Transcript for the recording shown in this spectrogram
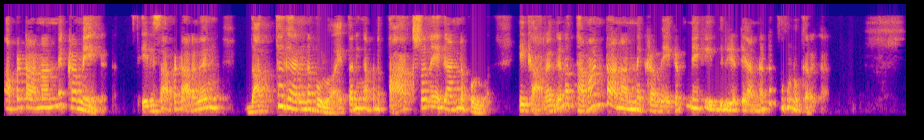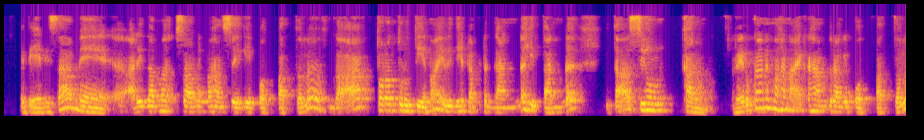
අපට අනන්‍ය ක්‍රමයකට. ඒ නිසා අපට අරවෙන් දත්ත ගන්න පුළුවන්. එතනින් අපිට තාක්ෂණය ගන්න පුළුවන්. ඒක අරගෙන Tamanට අනන්‍ය ක්‍රමයකට මේක ඉදිරියට යන්නට පුහුණු කරගන්න. ඒ නිසා මේ අරිදම ස්වාමීන් වහන්සේගේ පොත්පත්වල ගා තොරතුරු තියෙනවා. ඒ විදිහට අපිට ගන්න හිතන්න ඉතා සියුම් කරුණු. රේරුකාණ මහානායක හඳුරාගේ පොත්පත්වල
